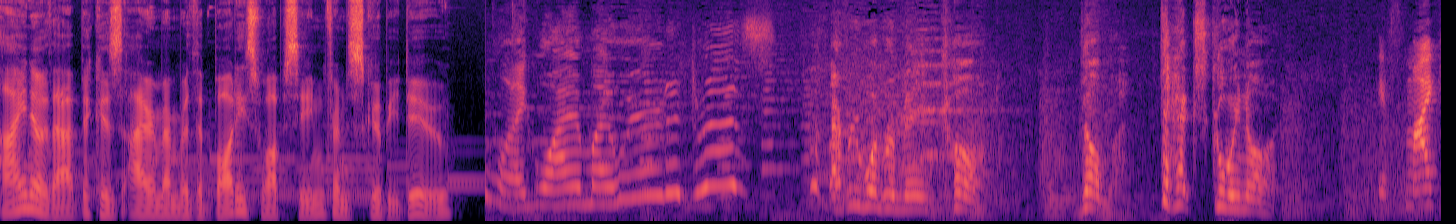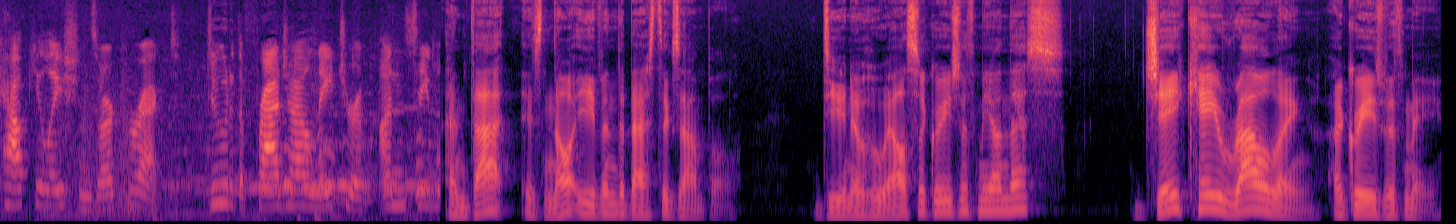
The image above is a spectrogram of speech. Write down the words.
I know that because I remember the body swap scene from Scooby Doo. Like, why am I wearing? Everyone remain calm. Velma, the heck's going on? If my calculations are correct, due to the fragile nature of unstable. And that is not even the best example. Do you know who else agrees with me on this? J.K. Rowling agrees with me.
